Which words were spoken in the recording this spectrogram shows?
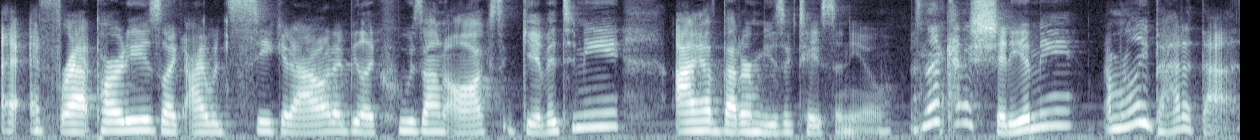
at, at frat parties like I would seek it out. I'd be like who's on aux? Give it to me. I have better music taste than you. Isn't that kind of shitty of me? I'm really bad at that.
